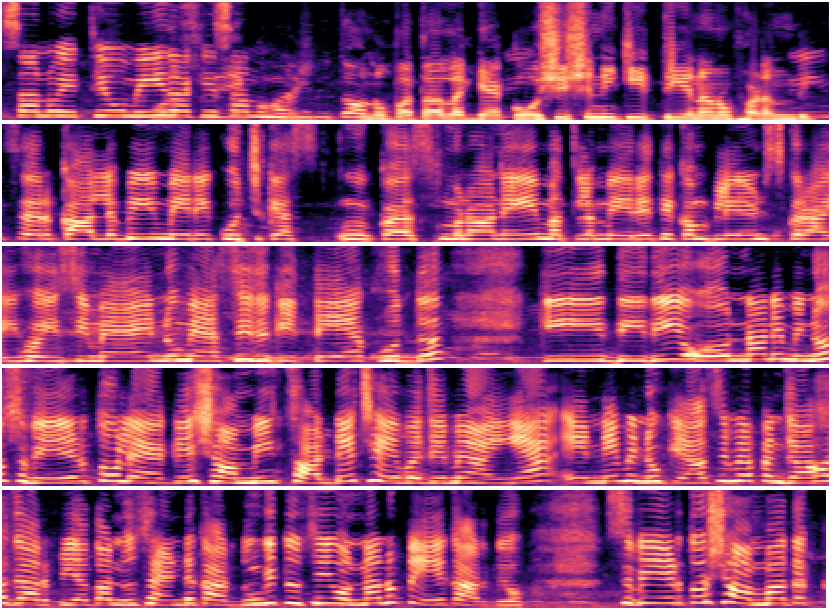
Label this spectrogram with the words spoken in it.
ਸਾਨੂੰ ਇੱਥੇ ਉਮੀਦ ਆ ਕਿ ਸਾਨੂੰ ਵੀ ਤੁਹਾਨੂੰ ਪਤਾ ਲੱਗਿਆ ਕੋਸ਼ਿਸ਼ ਨਹੀਂ ਕੀਤੀ ਇਹਨਾਂ ਨੂੰ ਫੜਨ ਦੀ? ਨਹੀਂ ਸਰ ਕੱਲ ਵੀ ਮੇਰੇ ਕੁਝ ਕਸਟਮਰਾਂ ਨੇ ਮਤਲਬ ਮੇਰੇ ਤੇ ਕੰਪਲੇਂਟਸ ਕਰਾਈ ਹੋਈ ਸੀ। ਮੈਂ ਇਹਨੂੰ ਮੈਸੇਜ ਕੀਤੇ ਆ ਖੁਦ ਕਿ ਦੀਦੀ ਉਹਨਾਂ ਨੇ ਮੈਨੂੰ ਸਵੇਰ ਤੋਂ ਲੈ ਕੇ ਸ਼ਾਮੀ 6:30 ਵਜੇ ਮੈਂ ਆਈ ਆ। ਇਹਨੇ ਮੈਨੂੰ ਕਿਹਾ ਸੀ ਮੈਂ 50000 ਰੁਪਇਆ ਤੁਹਾਨੂੰ ਸੈਂਡ ਕਰ ਦੂੰਗੀ ਤੁਸੀਂ ਉਹਨਾਂ ਨੂੰ ਪੇ ਕਰ ਦਿਓ। ਸਵੇਰ ਤੋਂ ਸ਼ਾਮਾਂ ਤੱਕ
